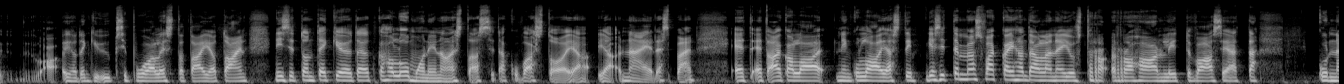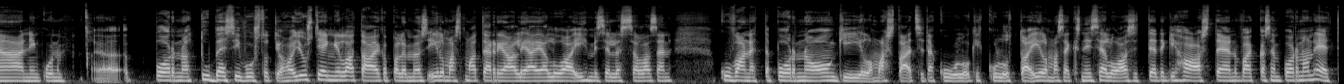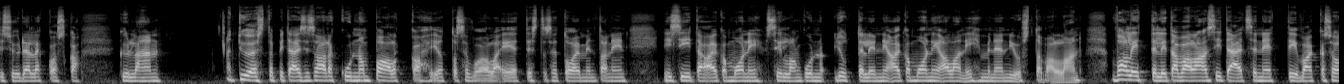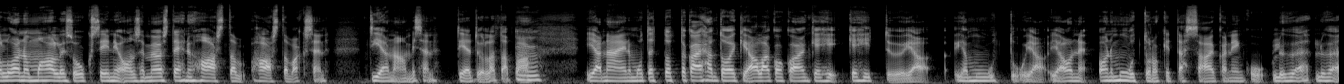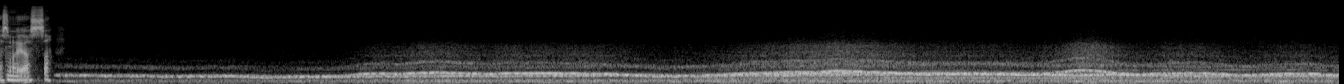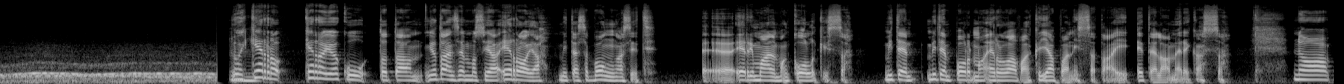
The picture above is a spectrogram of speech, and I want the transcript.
jotenkin yksipuolista tai jotain, niin sitten on tekijöitä, jotka haluaa moninaistaa sitä kuvastoa ja, ja näin edespäin. Et, et aika laa, niin kuin laajasti. Ja sitten myös vaikka ihan tällainen just ra- rahaan liittyvä asia, että kun nämä niin kuin, porno-tube-sivustot, johon just jengi lataa aika paljon myös ilmasta materiaalia ja luo ihmisille sellaisen kuvan, että porno onkin ilmasta, että sitä kuuluukin kuluttaa ilmaiseksi, niin se luo sitten tietenkin haasteen vaikka sen pornon eettisyydelle, koska kyllähän työstä pitäisi saada kunnon palkka, jotta se voi olla eettistä se toiminta, niin, niin siitä aika moni, silloin kun juttelin, niin aika moni alan ihminen just tavallaan valitteli tavallaan sitä, että se netti, vaikka se on luonnon mahdollisuuksia, niin on se myös tehnyt haasta, haastavaksi sen tienaamisen tietyllä tapaa mm. ja näin. Mutta totta kaihan toikin ala koko ajan kehi, kehittyy ja, ja muuttuu ja, ja on, on muuttunutkin tässä aika niin kuin lyhye, lyhyessä mm. ajassa. No, kerro, kerro joku, tota, jotain semmoisia eroja, mitä sä bongasit eri maailman kolkissa. Miten, miten porno eroaa vaikka Japanissa tai Etelä-Amerikassa? No,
